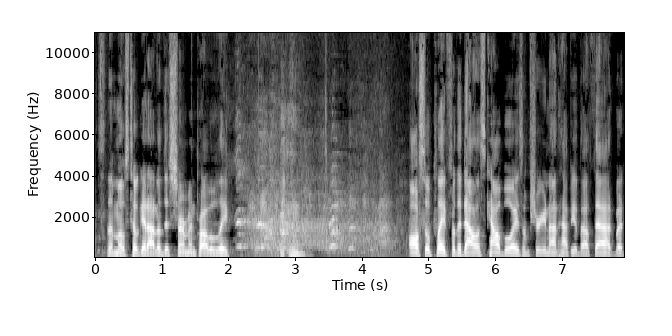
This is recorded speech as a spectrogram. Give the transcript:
It's the most he'll get out of this sermon, probably. also played for the Dallas Cowboys. I'm sure you're not happy about that. But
